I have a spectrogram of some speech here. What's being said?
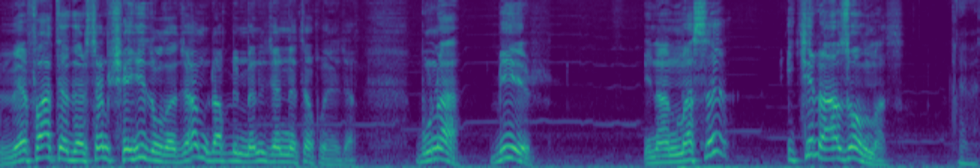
Vefat edersem şehit olacağım. Rabbim beni cennete koyacak. Buna bir inanması, iki razı olmaz. Evet.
